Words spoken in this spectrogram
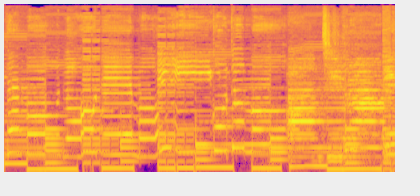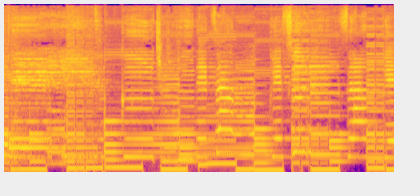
たものでもいいこともアンチフライ空中で懺悔する懺悔。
